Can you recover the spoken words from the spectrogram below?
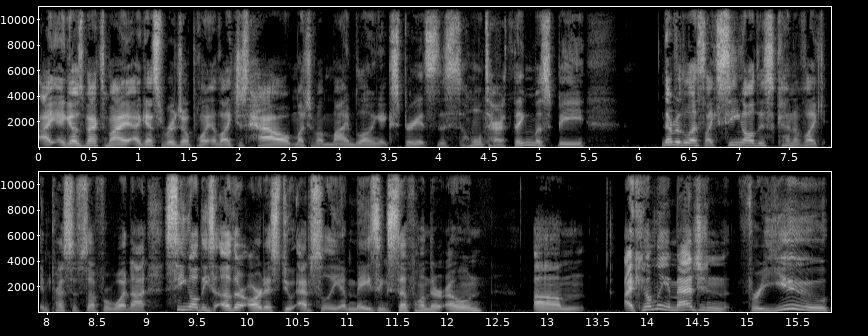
I it goes back to my I guess original point of like just how much of a mind blowing experience this whole entire thing must be. Nevertheless, like seeing all this kind of like impressive stuff or whatnot, seeing all these other artists do absolutely amazing stuff on their own, um, I can only imagine for you,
